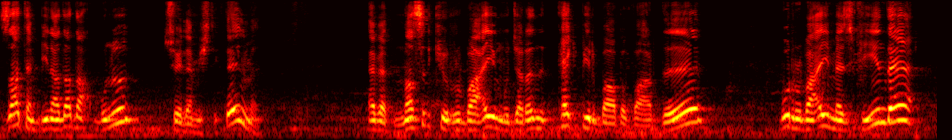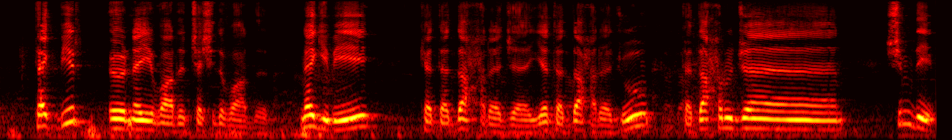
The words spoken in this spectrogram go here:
zaten binada da bunu söylemiştik değil mi? Evet nasıl ki rubai mücerredin tek bir babı vardı bu rubai mezfiin de tek bir örneği vardı, çeşidi vardı. Ne gibi? Ketedahrece, yetedahrecu, tedahrucen. Şimdi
